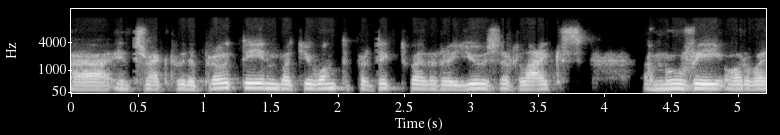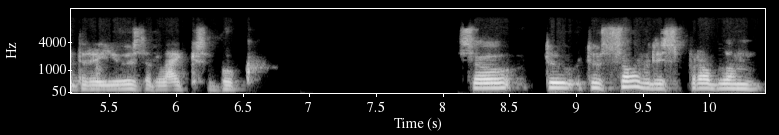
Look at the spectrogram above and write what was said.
uh, interact with a protein, but you want to predict whether a user likes a movie or whether a user likes a book. So to, to solve this problem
